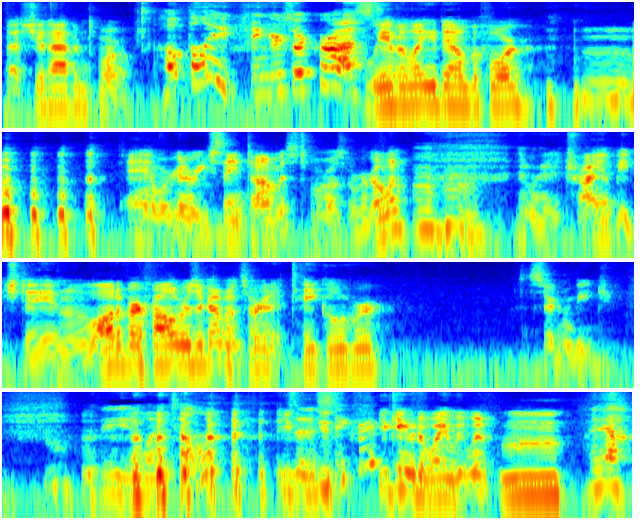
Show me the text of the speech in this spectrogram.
That should happen tomorrow. Hopefully, fingers are crossed. We haven't let you down before. and we're going to reach St. Thomas tomorrow is where we're going. mm-hmm. And we're going to try a beach day. And a lot of our followers are coming. So we're going to take over a certain beach. You don't want to tell them? Is You- it a secret? You gave it away. We went, mm. Yeah.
